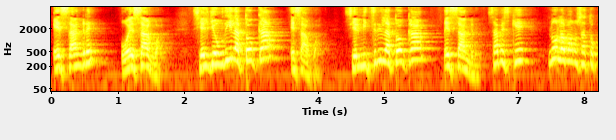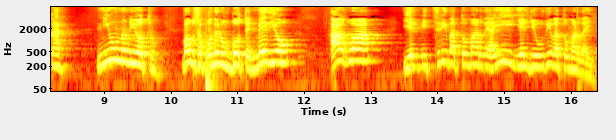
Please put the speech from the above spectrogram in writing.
¿es sangre o es agua? Si el Yehudi la toca, es agua. Si el Mitzri la toca, es sangre. ¿Sabes qué? No la vamos a tocar. Ni uno ni otro. Vamos a poner un bote en medio, agua, y el Mitzri va a tomar de ahí y el Yehudi va a tomar de ahí.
